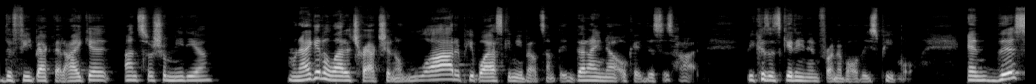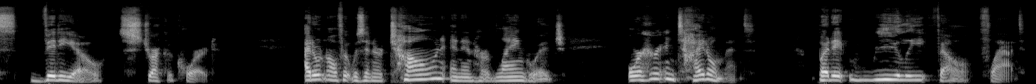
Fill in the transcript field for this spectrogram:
the feedback that I get on social media when I get a lot of traction, a lot of people asking me about something, then I know, okay, this is hot because it's getting in front of all these people. And this video struck a chord. I don't know if it was in her tone and in her language or her entitlement, but it really fell flat.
